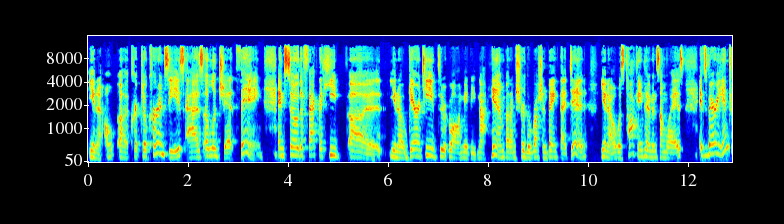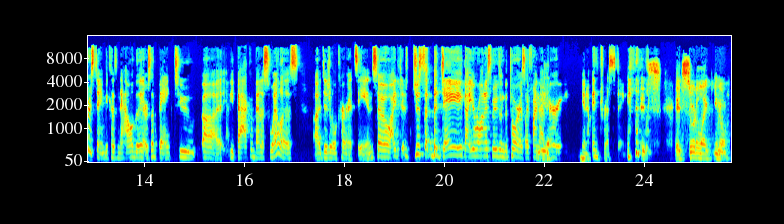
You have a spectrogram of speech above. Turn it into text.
you know uh, cryptocurrencies as a legit thing and so the fact that he uh, you know guaranteed through well maybe not him but i'm sure the russian bank that did you know was talking to him in some ways it's very interesting because now there's a bank to uh, back venezuela's uh, digital currency and so i just the day that uranus moves into taurus i find that yeah. very you know interesting it's it's sort of like you know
